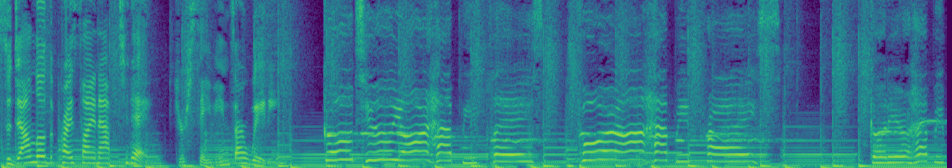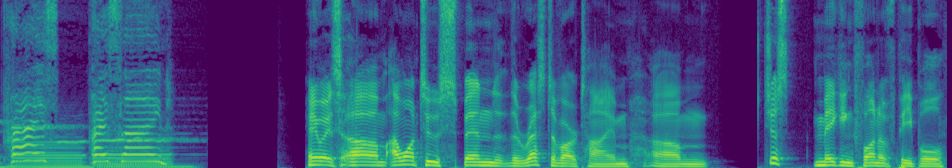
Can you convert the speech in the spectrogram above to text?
So, download the Priceline app today. Your savings are waiting Go to your happy place for a happy price. Go to your happy price, Priceline. Anyways, um, I want to spend the rest of our time um, just making fun of people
